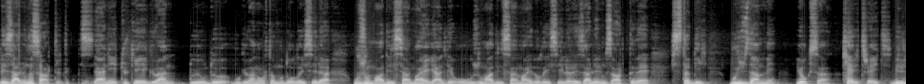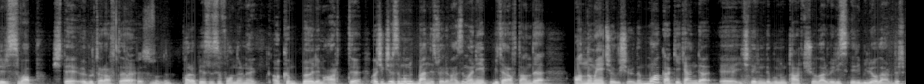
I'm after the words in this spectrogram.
rezervi nasıl arttırdık biz? Yani Türkiye'ye güven duyuldu. Bu güven ortamı dolayısıyla uzun vadeli sermaye geldi. O uzun vadeli sermaye dolayısıyla rezervlerimiz arttı ve stabil. Bu yüzden mi? Yoksa carry trade, birileri swap, işte öbür tarafta Para piyasası fonları. para piyasası fonlarına akım böyle mi arttı? Açıkçası bunu ben de söylemezdim. Hani bir taraftan da anlamaya çalışırdım. Muhakkak ki kendi e, içlerinde bunu tartışıyorlar ve riskleri biliyorlardır.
